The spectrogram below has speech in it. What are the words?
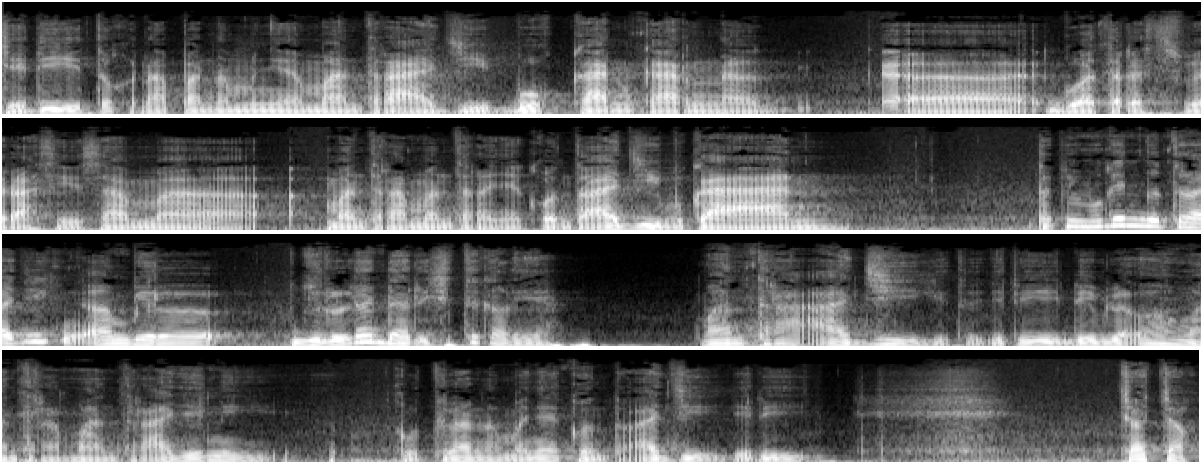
jadi itu kenapa namanya mantra aji bukan karena uh, gua terinspirasi sama mantra-mantranya Kunto Aji bukan? Tapi mungkin Kunto Aji ngambil judulnya dari situ kali ya. Mantra aji gitu. Jadi dia bilang oh mantra-mantra aja nih. Kebetulan namanya Kunto Aji jadi cocok.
